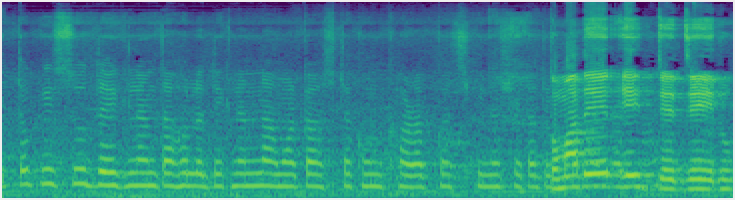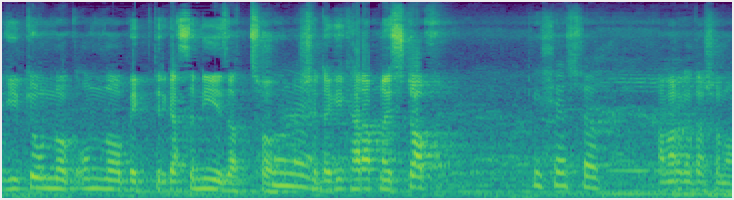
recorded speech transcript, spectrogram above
এত কিছু দেখলেন তাহলে দেখলেন না আমার কাজটা কোন খারাপ কাজ কিনা সেটা তোমাদের এই যে যে রুগীকে অন্য অন্য ব্যক্তির কাছে নিয়ে যাচ্ছ সেটা কি খারাপ নয় স্টপ কিসের সব আমার কথা শোনো।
